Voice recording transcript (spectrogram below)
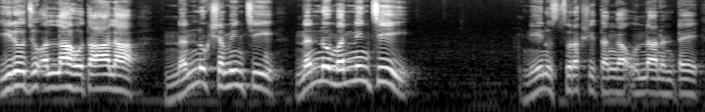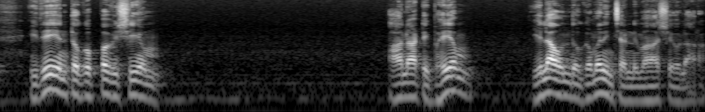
ఈరోజు అల్లాహుతాలా నన్ను క్షమించి నన్ను మన్నించి నేను సురక్షితంగా ఉన్నానంటే ఇదే ఎంత గొప్ప విషయం. ఆనాటి భయం ఎలా ఉందో గమనించండి మహాశివులారా.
